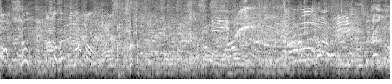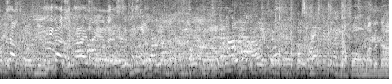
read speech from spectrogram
Oh, shoot. It's so better than my phone. That, tell, he got Zakai's in that city. My phone mother done.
